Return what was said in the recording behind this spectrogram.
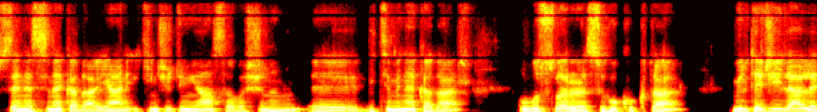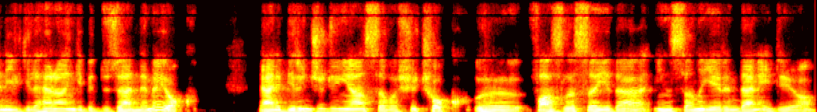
senesine kadar yani İkinci Dünya Savaşı'nın e, bitimine kadar uluslararası hukukta mültecilerle ilgili herhangi bir düzenleme yok. Yani Birinci Dünya Savaşı çok e, fazla sayıda insanı yerinden ediyor.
